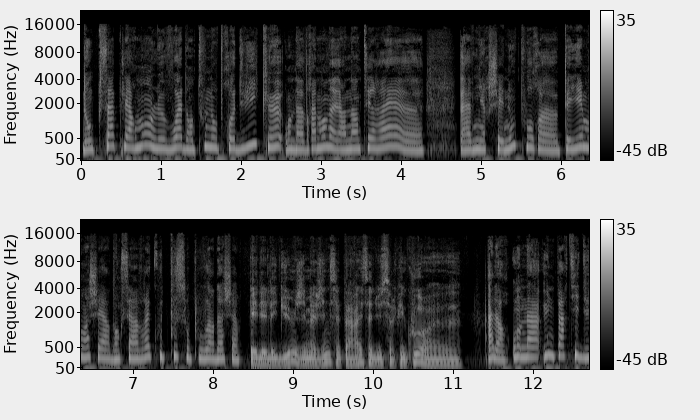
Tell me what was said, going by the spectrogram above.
Donc ça, clairement, on le voit dans tous nos produits, qu'on a vraiment un intérêt à venir chez nous pour payer moins cher. Donc c'est un vrai coup de pouce au pouvoir d'achat. Et les légumes, j'imagine, c'est pareil, c'est du circuit court. Alors, on a une partie du,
